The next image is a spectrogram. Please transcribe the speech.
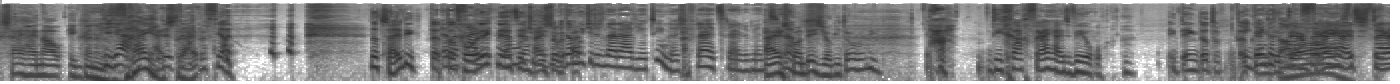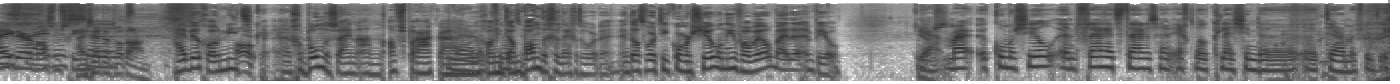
Zei hij nou, ik ben een ja, vrijheidsstrijder? Ja. Dat zei hij, dat, dat hoorde ik net. Dan, moet je, dus, dan moet je dus naar Radio 10 als je vrijheidsstrijder bent. Hij is gewoon disjockey toch, of niet? Ja, die graag vrijheid wil. Ik denk dat, ik denk dat de term vrijheidsstrijder was misschien... Hij zet het wat aan. Hij wil gewoon niet okay, ja. gebonden zijn aan afspraken. Ja, hij wil gewoon niet aan banden gelegd worden. En dat wordt hij commercieel in ieder geval wel bij de NPO. Ja, maar uh, commercieel en vrijheidsstrijders zijn echt wel clashende uh, termen, vind ik.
